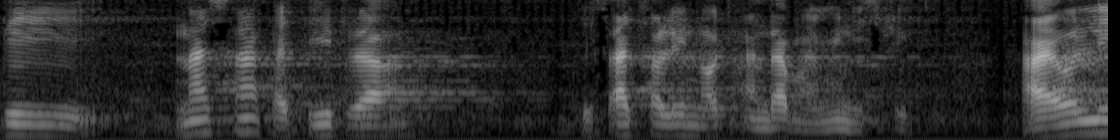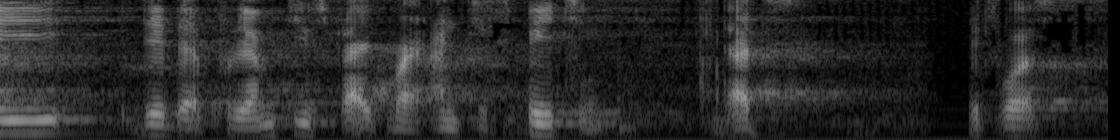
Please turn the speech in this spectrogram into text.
The National Cathedral is actually not under my ministry. I only did a preemptive strike by anticipating that it was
